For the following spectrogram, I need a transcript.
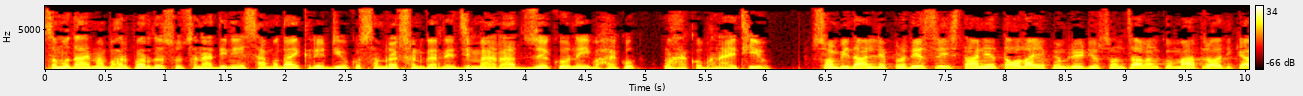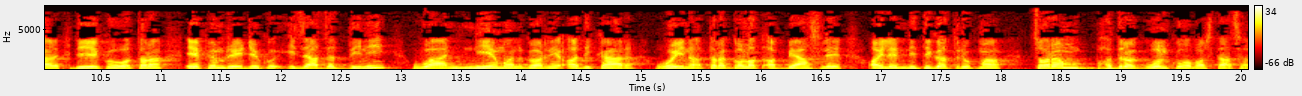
समुदायमा भरपर्दो सूचना दिने सामुदायिक रेडियोको संरक्षण गर्ने जिम्मा राज्यको नै भएको उहाँको भनाइ थियो। संविधानले प्रदेश र स्थानीय तहलाई एफएम रेडियो सञ्चालनको मात्र अधिकार दिएको हो तर एफएम रेडियोको इजाजत दिने वा नियमन गर्ने अधिकार होइन तर गलत अभ्यासले अहिले नीतिगत रूपमा चरम भद्र गोलको अवस्था छ।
